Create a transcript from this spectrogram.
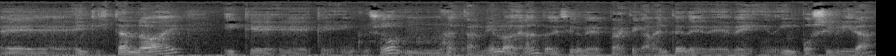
eh, enquistando ahí y que, eh, que incluso mm, también lo adelanto, es decir, de prácticamente de, de, imposibilidad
